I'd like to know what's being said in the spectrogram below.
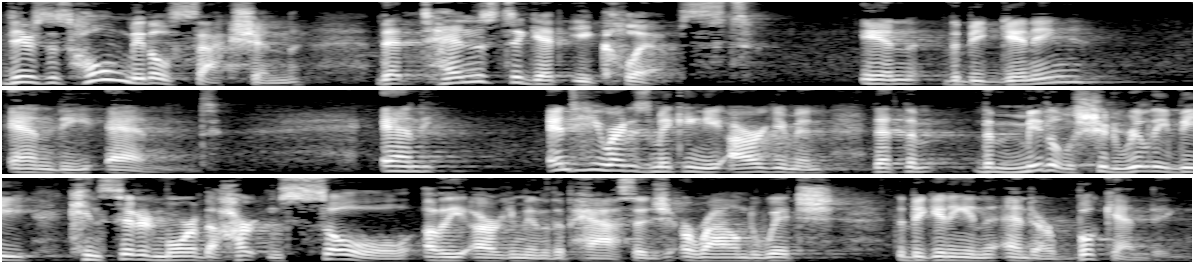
There's this whole middle section that tends to get eclipsed in the beginning and the end. And N.T. Wright is making the argument that the, the middle should really be considered more of the heart and soul of the argument of the passage around which the beginning and the end are bookending.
